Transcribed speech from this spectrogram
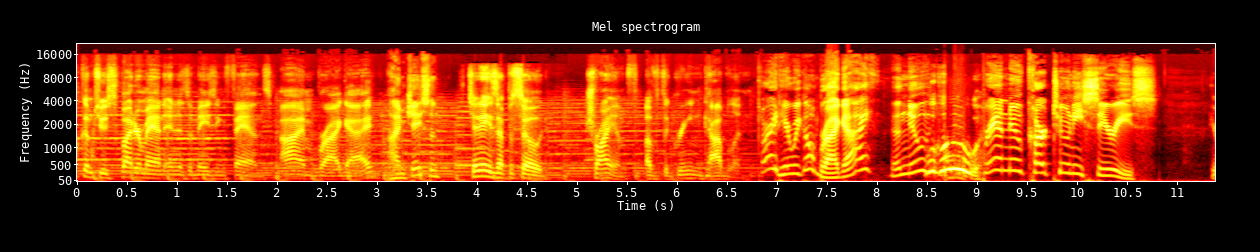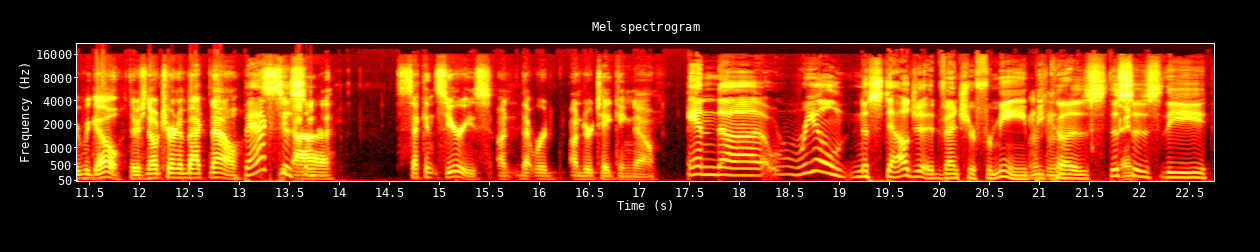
Welcome to Spider Man and His Amazing Fans. I'm Bry Guy. I'm Jason. Today's episode Triumph of the Green Goblin. All right, here we go, Bry Guy. A new, Woohoo! brand new cartoony series. Here we go. There's no turning back now. Back to Se- some- uh, second series on, that we're undertaking now. and uh, real nostalgia adventure for me Mhm. because this Same. is the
